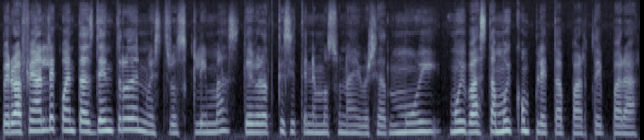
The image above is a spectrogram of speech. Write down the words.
Pero a final de cuentas, dentro de nuestros climas, de verdad que sí tenemos una diversidad muy, muy vasta, muy completa aparte para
